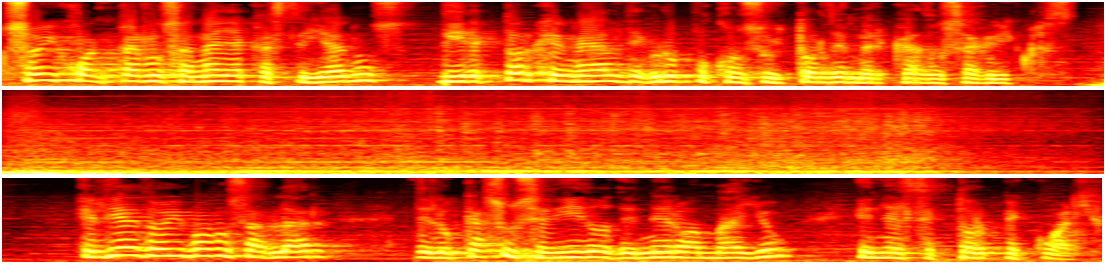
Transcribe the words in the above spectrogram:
Soy Juan Carlos Anaya Castellanos, director general de Grupo Consultor de Mercados Agrícolas. El día de hoy vamos a hablar de lo que ha sucedido de enero a mayo en el sector pecuario.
